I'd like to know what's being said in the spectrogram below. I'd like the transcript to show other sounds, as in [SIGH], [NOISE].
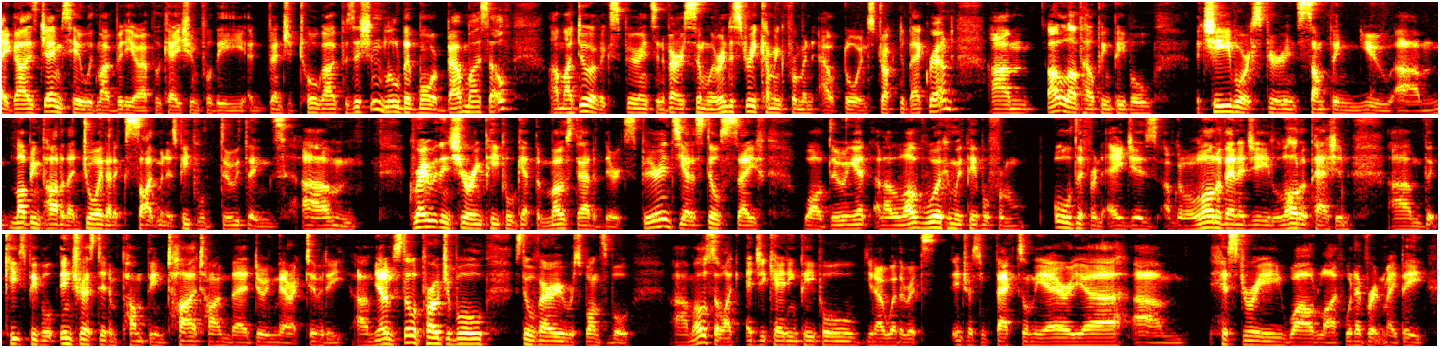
Hey guys, James here with my video application for the adventure tour guide position. A little bit more about myself. Um, I do have experience in a very similar industry coming from an outdoor instructor background. Um, I love helping people achieve or experience something new. Um, love being part of that joy, that excitement as people do things. Um, great with ensuring people get the most out of their experience, yet it's still safe while doing it. And I love working with people from all different ages. I've got a lot of energy, a lot of passion um, that keeps people interested and pumped the entire time they're doing their activity. Um, yet I'm still approachable, still very responsible. Um, I also like educating people, you know, whether it's interesting facts on the area, um, history, wildlife, whatever it may be.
